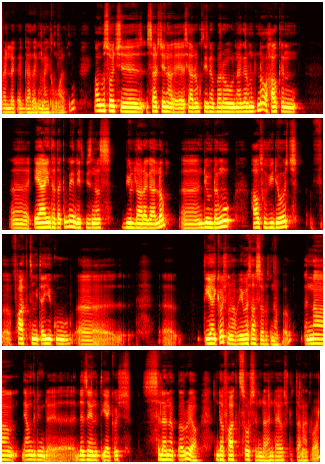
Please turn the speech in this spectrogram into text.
መለቀቅ ጋር ተገናኝቶ ማለት ነው። አሁን ብዙ ሰዎች search ሲያደርጉት የነበረው ነገር ምንድነው? how can AI ን ተጠቅሜ እንዴት business build አደረጋለው እንዲሁም ደግሞ how to ቪዲዮዎች fact የሚጠይቁ ጥያቄዎች ምናምን የመሳሰሉት ነበሩ። እና ያው እንግዲህ እንደዚህ አይነት ጥያቄዎች ስለነበሩ ያው እንደ fact source እንዳይወስዱት ተናግረዋል።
